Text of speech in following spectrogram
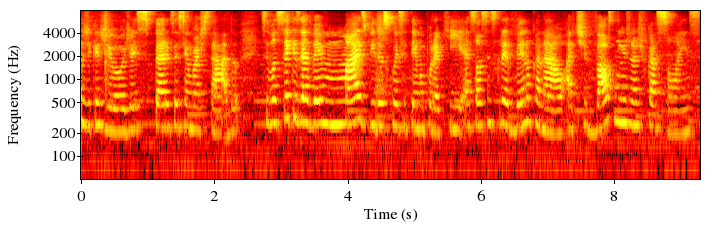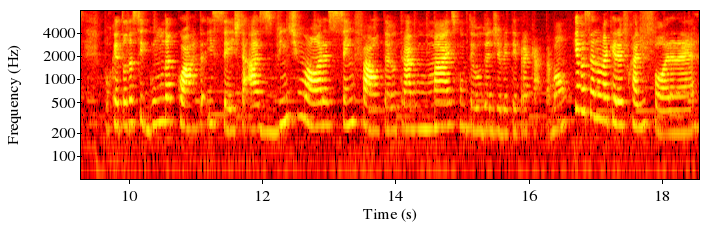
as dicas de hoje, eu espero que vocês tenham gostado. Se você quiser ver mais vídeos com esse tema por aqui, é só se inscrever no canal, ativar o sininho de notificações, porque toda segunda, quarta e sexta, às 21 horas, sem falta, eu trago mais conteúdo LGBT pra cá, tá bom? E você não vai querer ficar de fora, né?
